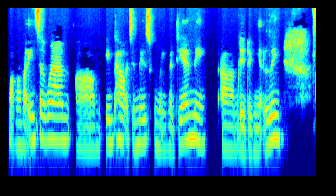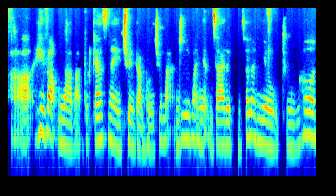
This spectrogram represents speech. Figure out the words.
hoặc là vào Instagram ờ, um, empower.news của mình và DM mình um, để được nhận link. Uh, hy vọng là bản podcast này truyền cảm hứng cho bạn giúp bạn nhận ra được rất là nhiều thứ hơn.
